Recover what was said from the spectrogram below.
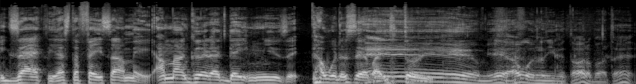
Exactly. That's the face I made. I'm not good at dating music. I would have said like three. Damn, yeah, I wouldn't even thought about that.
